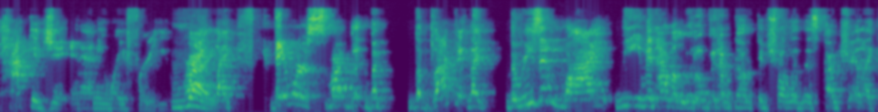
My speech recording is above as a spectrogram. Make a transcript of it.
package it in any way for you, right? right? Like they were smart, but the black, like the reason why we even have a little bit of gun control in this country and like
